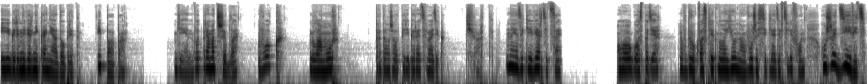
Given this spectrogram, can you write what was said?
Игорь наверняка не одобрит. И папа. Блин, вот прям отшибло. Вок, гламур. Продолжал перебирать Вадик. Чёрт, на языке вертится. О, господи! Вдруг воскликнула Юна в ужасе, глядя в телефон. «Уже девять!»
